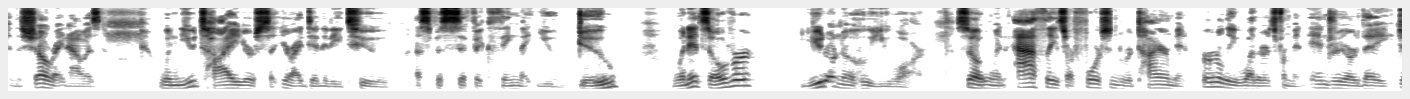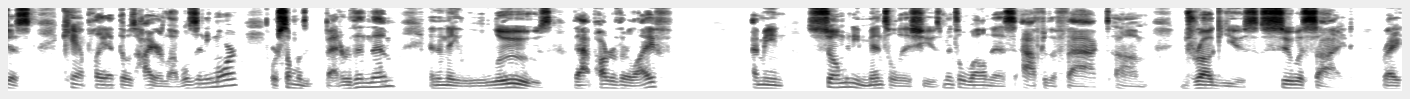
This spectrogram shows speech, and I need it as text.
in the show right now is when you tie your your identity to a specific thing that you do, when it's over, you don't know who you are. So when athletes are forced into retirement early, whether it's from an injury or they just can't play at those higher levels anymore, or someone's better than them, and then they lose that part of their life, I mean, so many mental issues, mental wellness after the fact, um, drug use, suicide, right?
